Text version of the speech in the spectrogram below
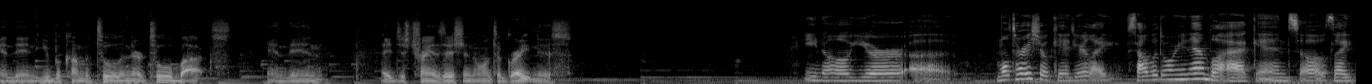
and then you become a tool in their toolbox and then they just transition onto greatness. You know, you're a multiracial kid, you're like Salvadorian and black. And so I was like,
